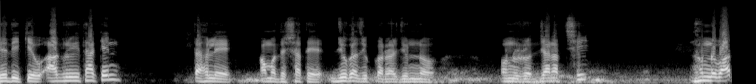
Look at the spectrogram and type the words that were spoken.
যদি কেউ আগ্রহী থাকেন তাহলে আমাদের সাথে যোগাযোগ করার জন্য অনুরোধ জানাচ্ছি। ধন্যবাদ।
